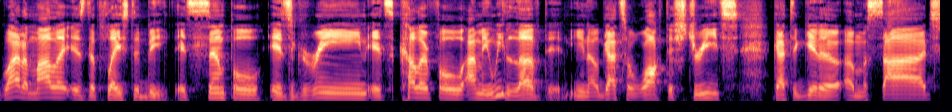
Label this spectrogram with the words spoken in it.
Guatemala is the place to be. It's simple, it's green, it's colorful. I mean, we loved it. You know, got to walk the streets, got to get a, a massage,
